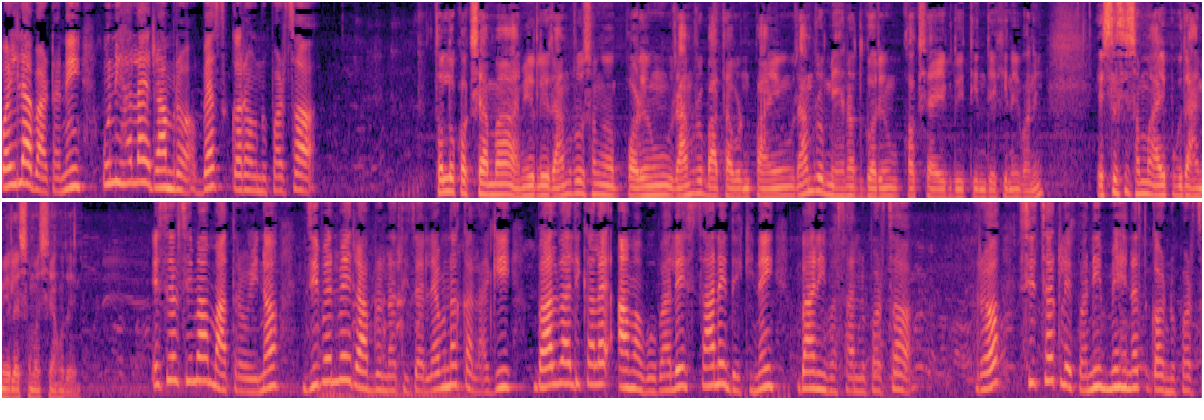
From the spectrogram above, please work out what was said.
पहिलाबाट नै उनीहरूलाई राम्रो अभ्यास गराउनुपर्छ। तल्लो कक्षामा हामीहरूले राम्रोसँग पढ्यौँ राम्रो वातावरण पायौँ राम्रो मेहनत गर्यौँ कक्षा एक दुई तिनदेखि नै भने एसएलसीसम्म आइपुग्दा हामीहरूलाई समस्या हुँदैन। एसएलसीमा मात्र होइन जीवनमै राम्रो नतिजा ल्याउनका लागि बालबालिकालाई आमा बुबाले सानैदेखि नै बानी बसाल्नुपर्छ र शिक्षकले पनि मेहनत गर्नुपर्छ।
